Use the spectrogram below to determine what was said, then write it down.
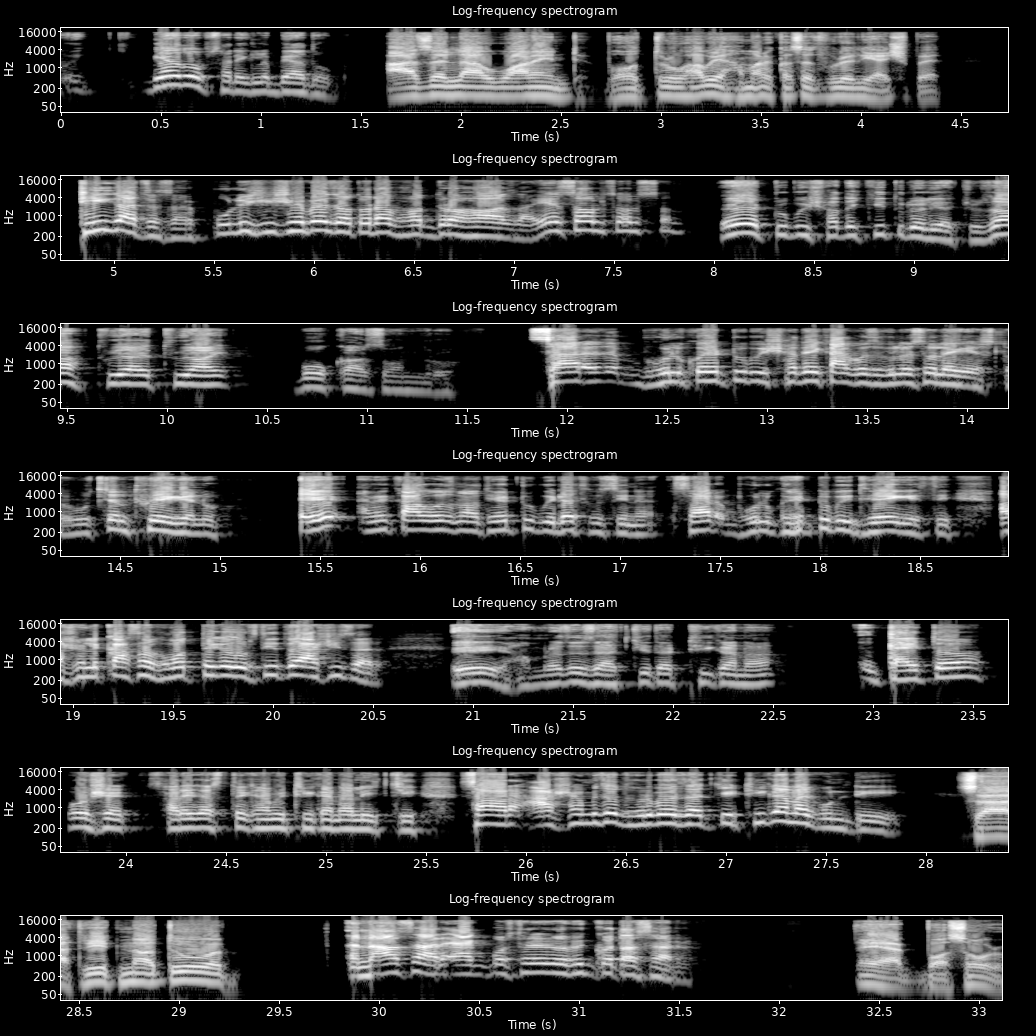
বেয়াদব স্যার এগুলো বেয়াদব। আজেলা ওয়ারেন্ট ভদ্রভাবে আমার কাছে ধরে নিয়ে আসবে। ঠিক আছে স্যার। পুলিশ হিসেবে যতটা ভদ্র হওয়া যায়। এ চল চল চল। এ টুপির সাথে কি তুলে লিয়াচ্ছ যা থুই আয় থুই আয় বোকা চন্দ্র। স্যার ভুল করে টুপির সাথে কাগজগুলো চলে গেছিল বুঝছেন? থুয়ে গেল এ আমি কাগজ না থুয়ে টুপিটা থুছি না। স্যার ভুল করে টুপি ধুয়ে গেছি। আসলে কাঁচা ঘর থেকে উঠছি তো আসি স্যার। এ আমরা যে যাচ্ছি তার ঠিকানা? তাই তো? ও শেখ স্যারের কাছ থেকে আমি ঠিকানা লিখছি। স্যার আসামি তো ধরবে যাচ্ছি ঠিকানা কোনটি? চাকরিত না তোর না স্যার এক বছরের অভিজ্ঞতা স্যার। এক বছর।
